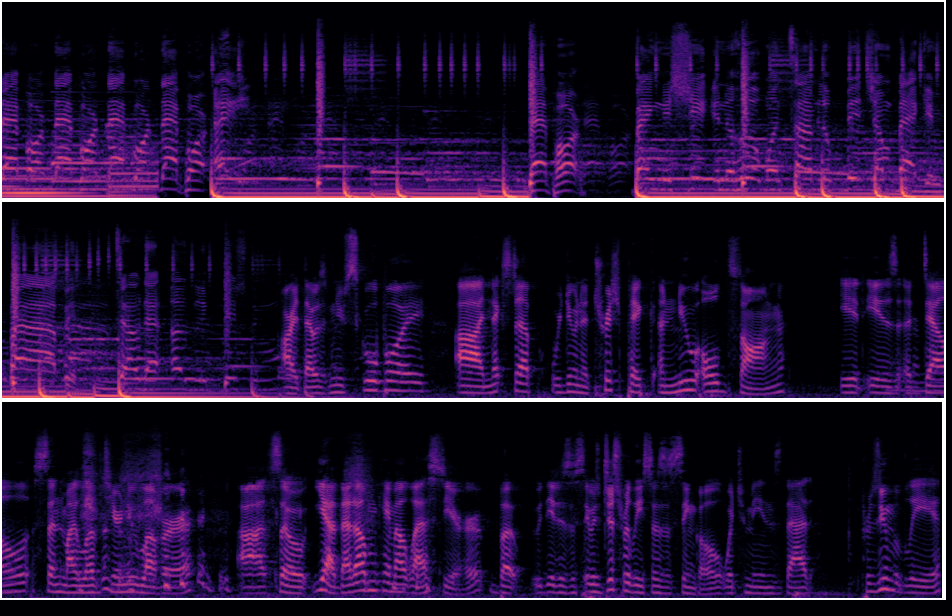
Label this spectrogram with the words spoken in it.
That part, that part, that part, that part. Hey. That part. Bang this shit in the hood one time, little bitch. I'm back and vibing. Tell that ugly bitch to All right, that was new Schoolboy. Uh, next up, we're doing a Trish pick, a new old song. It is Adele, "Send My Love to Your New Lover." Uh, so yeah, that album came out last year, but it is it was just released as a single, which means that presumably,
